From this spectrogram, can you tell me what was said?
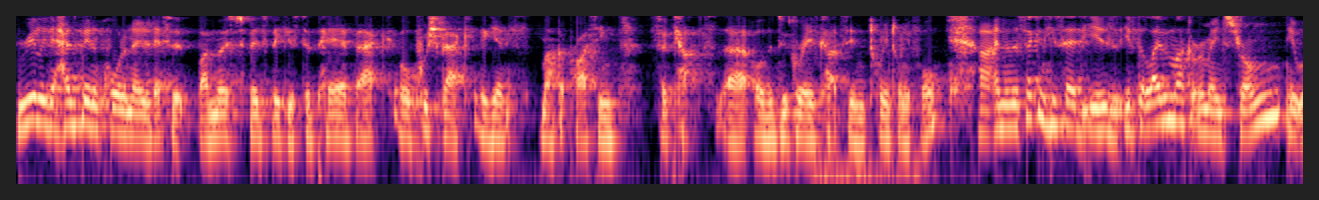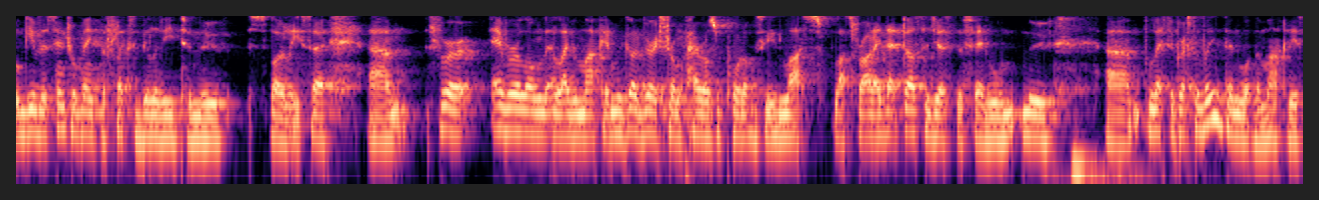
really there has been a coordinated effort by most Fed speakers to pare back or push back against market pricing for cuts uh, or the degree of cuts in 2024. Uh, and then the second he said is if the labour market remains strong, it will give the central bank the flexibility to move slowly. So um, forever along that labour market, and we've got a very strong payrolls report obviously last last Friday, that does suggest the Fed will move um, less aggressively than what the market is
